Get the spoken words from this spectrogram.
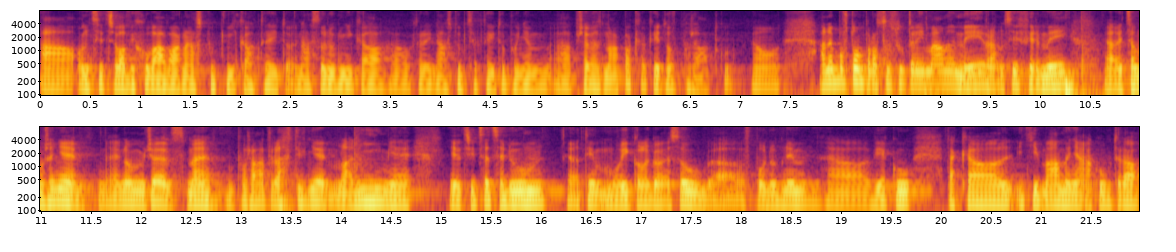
a on si třeba vychovává nástupníka, který to, následovníka, jo, který, nástupce, který to po něm převezme. A pak tak je to v pořádku. Jo. A nebo v tom procesu, který máme my v rámci firmy, samozřejmě nejenom, že jsme pořád relativně mladí, mě je 37, ty moji kolegové jsou v podobném věku, tak i tím máme nějakou teda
